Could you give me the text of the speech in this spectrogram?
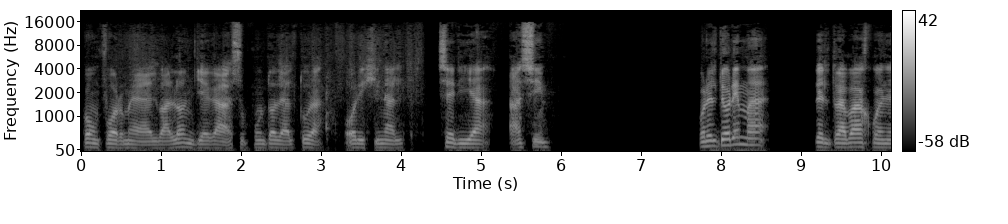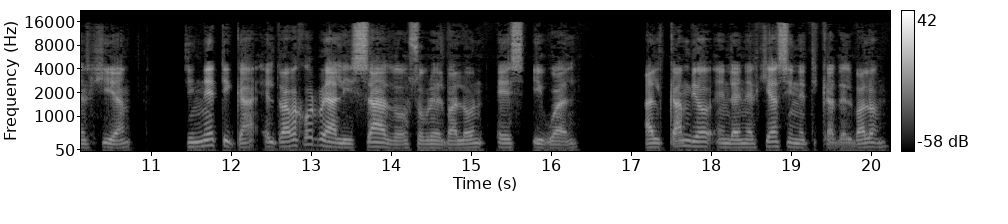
conforme el balón llega a su punto de altura original sería así. Por el teorema del trabajo energía cinética, el trabajo realizado sobre el balón es igual al cambio en la energía cinética del balón.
